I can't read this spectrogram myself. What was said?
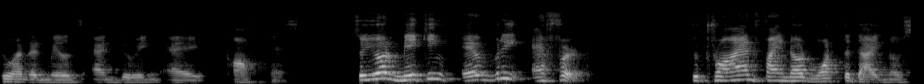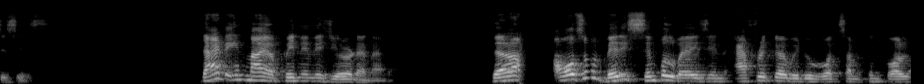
200 mils and doing a cough test. So you are making every effort to try and find out what the diagnosis is. That, in my opinion, is urodynamics. There are also very simple ways in Africa we do what something called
